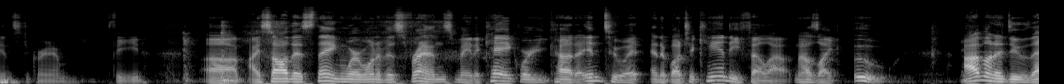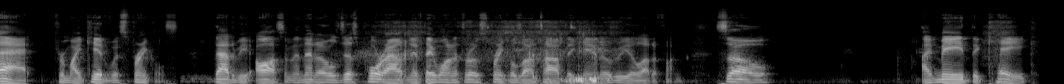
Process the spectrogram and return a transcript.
Instagram feed. Um, I saw this thing where one of his friends made a cake where you cut into it and a bunch of candy fell out. And I was like, ooh, I'm going to do that for my kid with sprinkles. That'd be awesome. And then it'll just pour out. And if they want to throw sprinkles on top, they can. It'll be a lot of fun. So I made the cake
